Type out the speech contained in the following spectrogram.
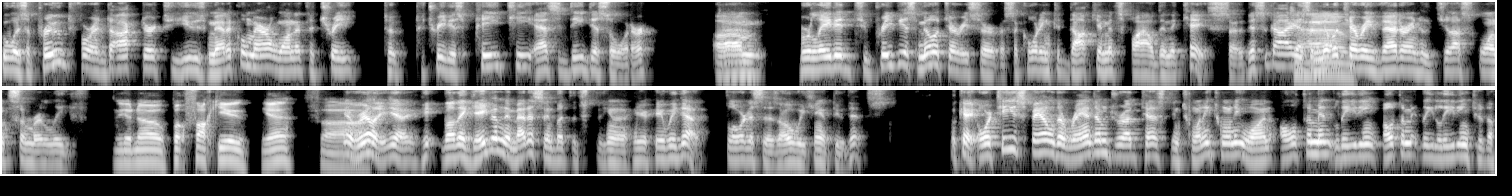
who was approved for a doctor to use medical marijuana to treat to, to treat his PTSD disorder um, related to previous military service, according to documents filed in the case. So this guy is a military veteran who just wants some relief. You know, but fuck you. Yeah. Fuck. Yeah, really. Yeah. He- well, they gave him the medicine, but it's, you know, here, here we go. Florida says, oh, we can't do this. Okay, Ortiz failed a random drug test in 2021, ultimate leading, ultimately leading to the,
